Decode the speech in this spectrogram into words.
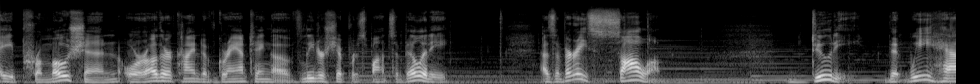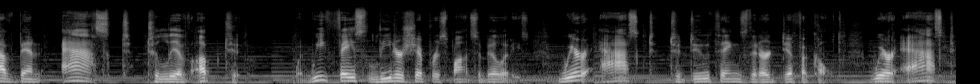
a promotion or other kind of granting of leadership responsibility as a very solemn duty that we have been asked to live up to. When we face leadership responsibilities, we're asked to do things that are difficult. We're asked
